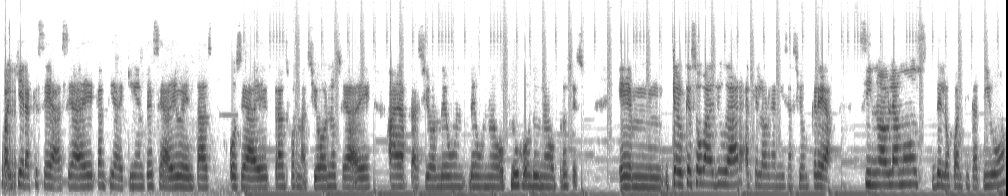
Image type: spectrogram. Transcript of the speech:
cualquiera que sea, sea de cantidad de clientes, sea de ventas, o sea de transformación, o sea de adaptación de un, de un nuevo flujo, de un nuevo proceso. Em, creo que eso va a ayudar a que la organización crea. Si no hablamos de lo cuantitativo,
